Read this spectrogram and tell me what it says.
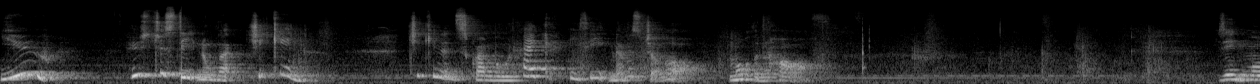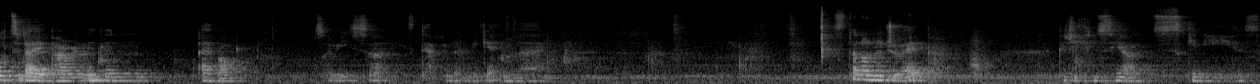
You! Who's just eaten all that chicken? Chicken and scrambled egg. He's eaten that much a lot. More than half. He's eaten more today apparently than ever. So he's, uh, he's definitely getting there. Still on a drip. Because you can see how skinny he is.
